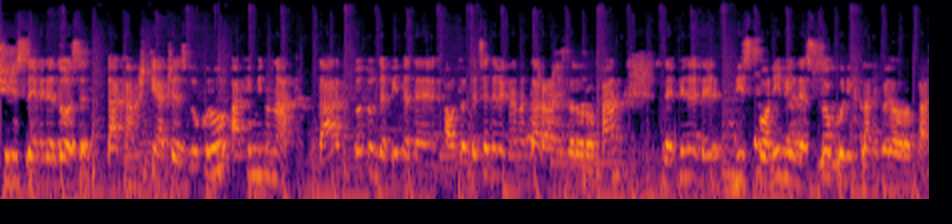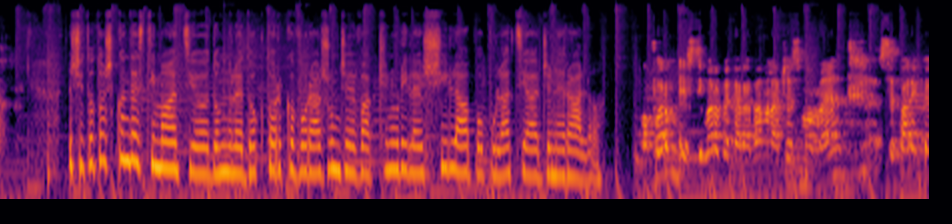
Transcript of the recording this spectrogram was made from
500.000 de doze. Dacă am ști acest lucru, ar fi minunat. Dar totul depinde de autoritățile de reglementare la nivel european, depinde de disponibil de stocuri la nivel european. Și totuși, când estimați, domnule doctor, că vor ajunge vaccinurile și la populația generală? Conform estimărilor pe care avem în acest moment, se pare că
